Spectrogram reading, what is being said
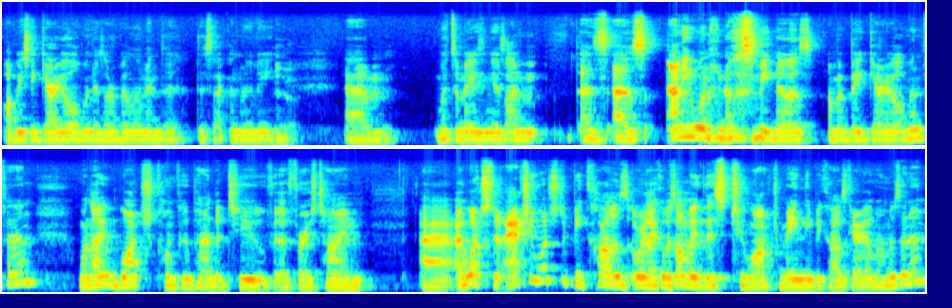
Obviously, Gary Oldman is our villain in the, the second movie. Yeah, Um, what's amazing is I'm as as anyone who knows me knows I'm a big Gary Oldman fan. When I watched Kung Fu Panda two for the first time, uh, I watched it. I actually watched it because, or like it was on my list to watch mainly because Gary Oldman was in it.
